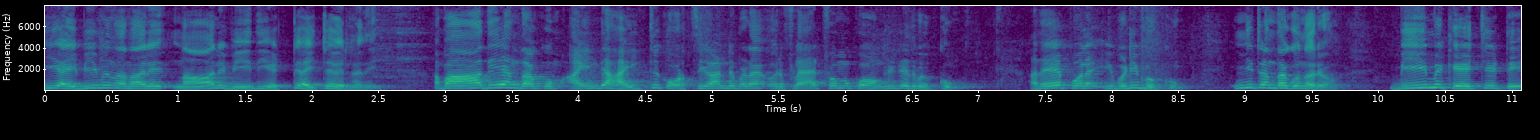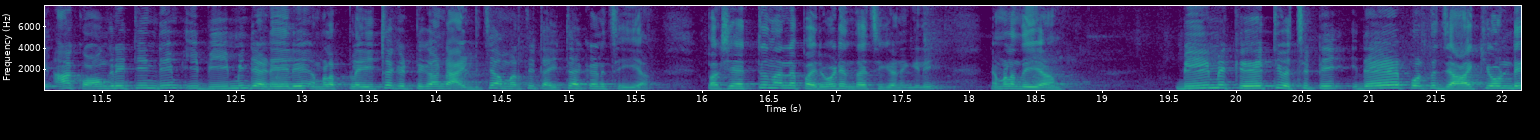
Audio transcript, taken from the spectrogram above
ഈ ഐ ബീം എന്ന് പറഞ്ഞാൽ നാല് വീതി എട്ട് ഹൈറ്റ് വരുന്നത്. അപ്പോൾ ആദ്യം എന്താക്കും? അതിന്റെ ഹൈറ്റ് കുറച്ചുകാണ്ട് ഇവിടെ ഒരു പ്ലാറ്റ്ഫോം കോൺക്രീറ്റ് ചെയ്ത് വെക്കും. അതേപോലെ ഇവിടെയും വെക്കും. എന്നിട്ട് എന്താക്കും അറിയോ? ബീം കയറ്റിയിട്ട് ആ കോൺക്രീറ്റിന്റെയും ഈ ബീമിന്റെ ഇടയിൽ നമ്മളെ പ്ലേറ്റൊക്കെ ഇട്ടുകാണ്ട് അടിച്ച് അമർത്തി ടൈറ്റാക്കുകയാണ് ചെയ്യുക പക്ഷേ ഏറ്റവും നല്ല പരിപാടി എന്താ ചെയ്യുകയാണെങ്കിൽ നമ്മളെന്ത് ചെയ്യാം? ബീം കയറ്റി വെച്ചിട്ട് ഇതേപോലത്തെ ജാക്കി കൊണ്ട്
